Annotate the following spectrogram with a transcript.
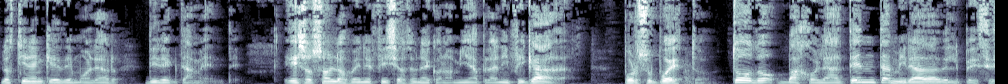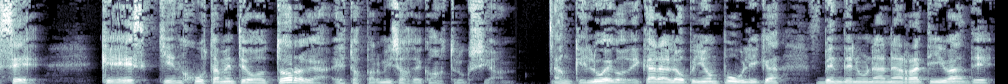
los tienen que demoler directamente. Esos son los beneficios de una economía planificada. Por supuesto, todo bajo la atenta mirada del PCC, que es quien justamente otorga estos permisos de construcción aunque luego de cara a la opinión pública venden una narrativa de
